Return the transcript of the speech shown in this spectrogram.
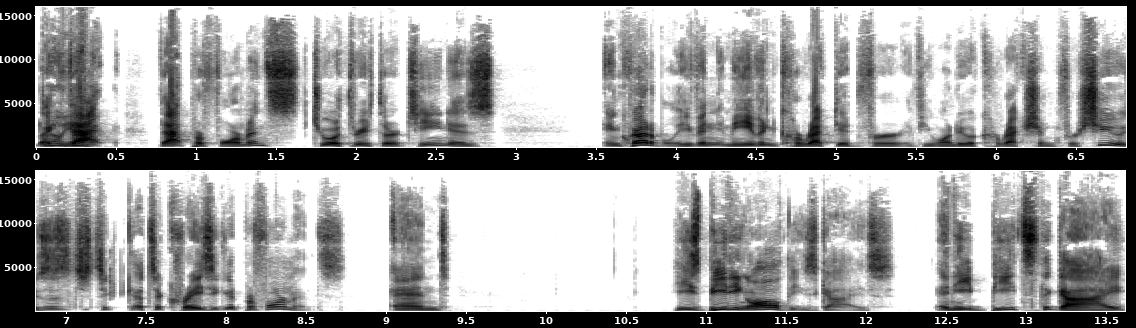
Like Oh, yeah. that that performance 203.13 is incredible. Even I mean even corrected for if you want to do a correction for shoes, it's just a, that's a crazy good performance. And he's beating all these guys and he beats the guy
